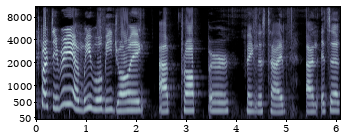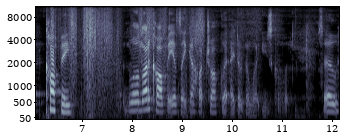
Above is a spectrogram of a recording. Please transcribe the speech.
it's part three, and we will be drawing a proper thing this time. And it's a coffee. Well, not a coffee, it's like a hot chocolate. I don't know what you call it. So,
